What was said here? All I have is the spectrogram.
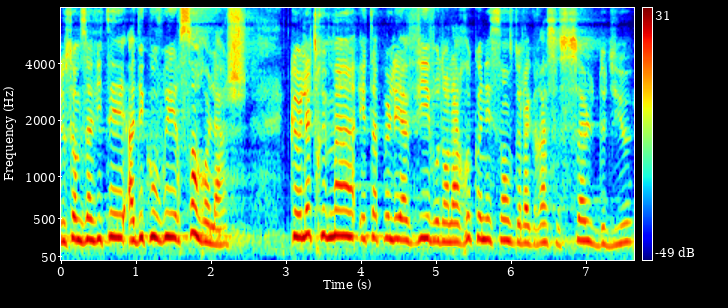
nous sommes invités à découvrir sans relâche que l'être humain est appelé à vivre dans la reconnaissance de la grâce seule de Dieu,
